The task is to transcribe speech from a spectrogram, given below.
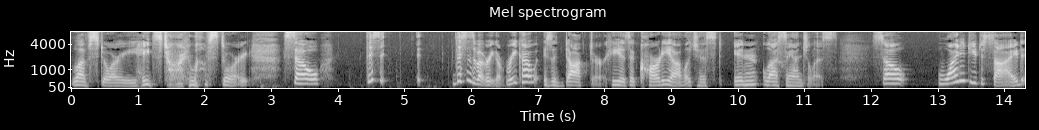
love story, hate story, love story. So this this is about Rico. Rico is a doctor. He is a cardiologist in Los Angeles. So why did you decide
